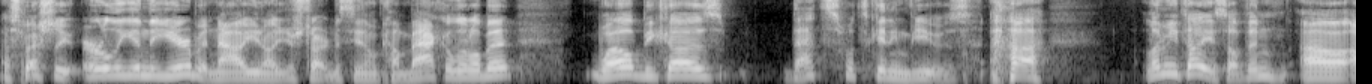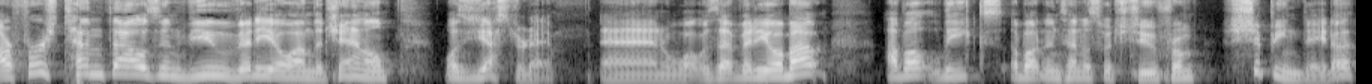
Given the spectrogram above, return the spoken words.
especially early in the year, but now, you know, you're starting to see them come back a little bit. Well, because that's what's getting views. Let me tell you something. Uh, our first 10,000 view video on the channel was yesterday. And what was that video about? About leaks about Nintendo Switch 2 from shipping data.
